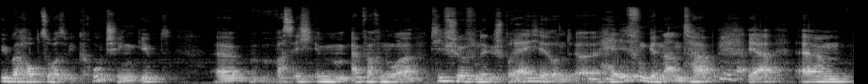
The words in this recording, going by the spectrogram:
überhaupt sowas wie Coaching gibt, äh, was ich eben einfach nur tiefschürfende Gespräche und äh, Helfen genannt habe. Ja. ja ähm,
